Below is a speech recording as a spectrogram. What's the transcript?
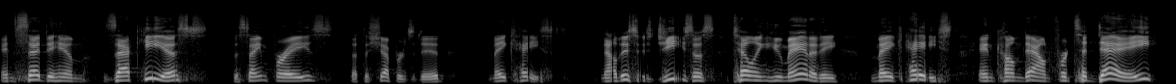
And said to him, Zacchaeus, the same phrase that the shepherds did, make haste. Now, this is Jesus telling humanity, make haste and come down. For today,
